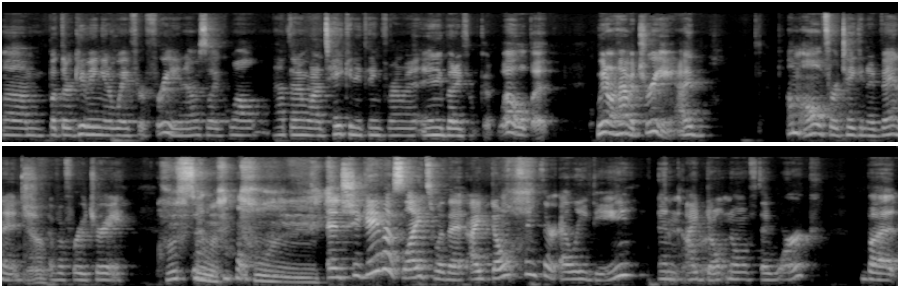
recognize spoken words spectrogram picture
um, but they're giving it away for free." And I was like, "Well, not that I want to take anything from anybody from Goodwill, but we don't have a tree. I, I'm all for taking advantage Yeah. of a free tree." Christmas tree. And she gave us lights with it. I don't think they're LED, and doubt I don't know if they work, but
